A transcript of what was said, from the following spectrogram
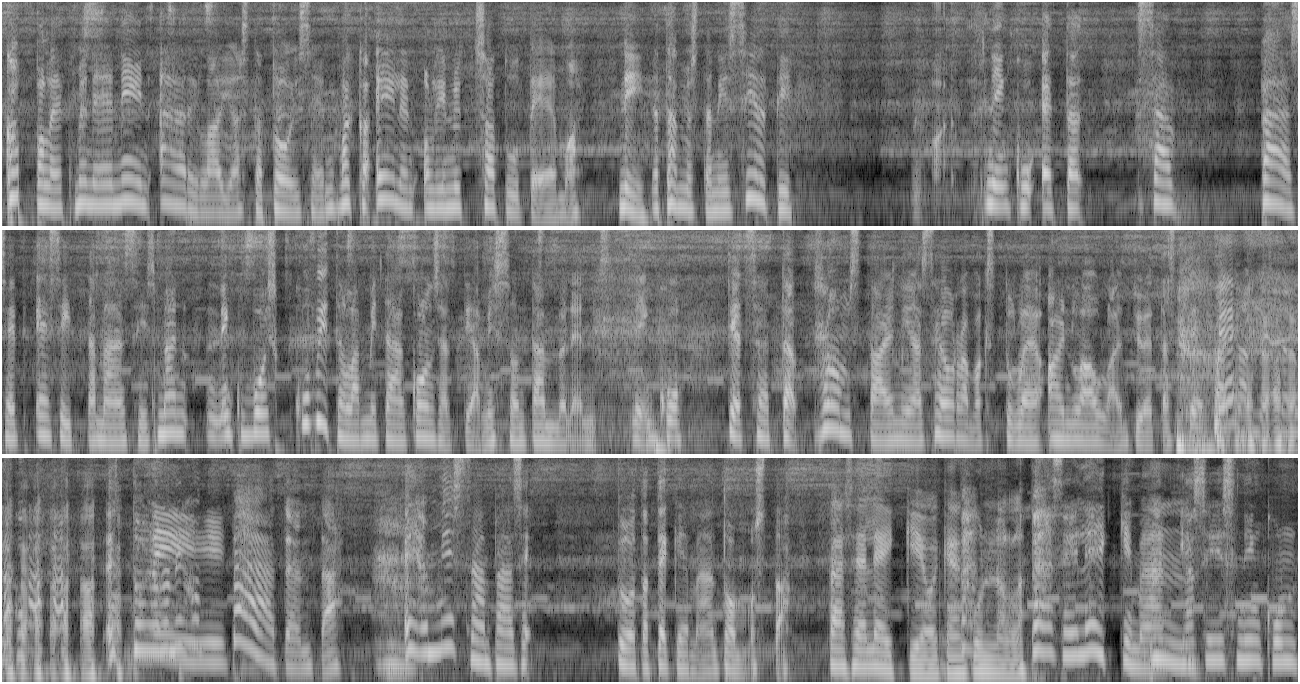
kappaleet menee niin äärilaajasta toiseen. Vaikka eilen oli nyt satuteema Niin. ja tämmöistä, niin silti niin kuin, että sä pääset esittämään siis. Mä en niin kuin vois kuvitella mitään konserttia, missä on tämmöinen niin kuin tiedätkö, että Rammsteinia seuraavaksi tulee aina laulain työtä sitten. niin kuin, että toi on ihan Niin. päätöntä. Eihän missään pääse tuota tekemään tuommoista. Pääsee leikkiin oikein kunnolla. Pääsee leikkimään mm. ja siis niin kuin,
